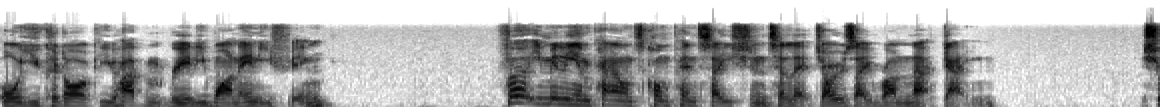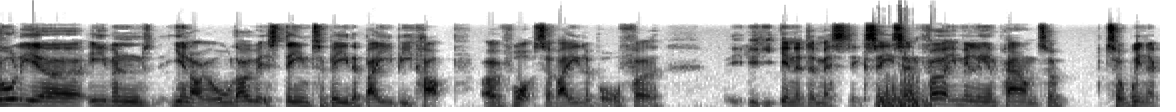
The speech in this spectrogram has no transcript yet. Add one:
or you could argue you haven't really won anything. Thirty million pounds compensation to let Jose run that game. Surely, uh, even you know, although it's deemed to be the baby cup of what's available for in a domestic season, thirty million pounds to to win a,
